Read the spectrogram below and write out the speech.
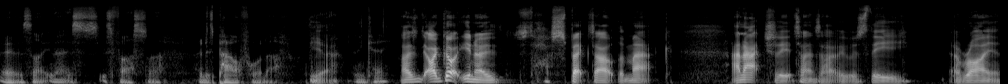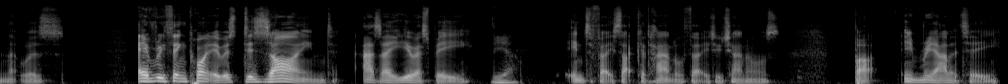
it was like no, it's it's fast enough and it's powerful enough. Yeah. Okay. I I got you know specced out the Mac, and actually it turns out it was the Orion that was everything point. It was designed as a USB Yeah. interface that could handle 32 channels, but in reality,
